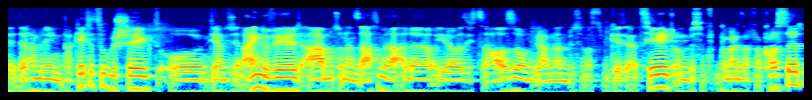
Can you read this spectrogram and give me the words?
Äh, dann haben wir denen Pakete zugeschickt und die haben sich dann eingewählt abends und dann saßen wir da alle, jeder bei sich zu Hause und wir haben dann ein bisschen was zum Käse erzählt und ein bisschen gemeinsam verkostet.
